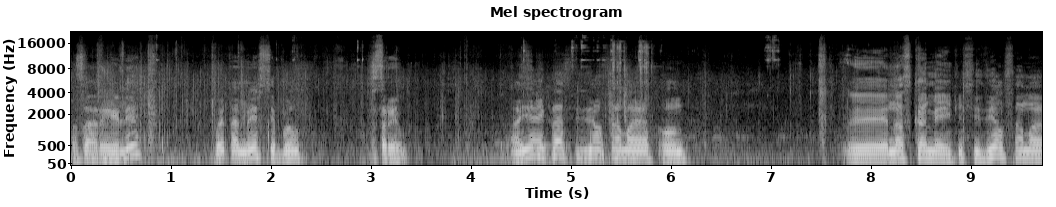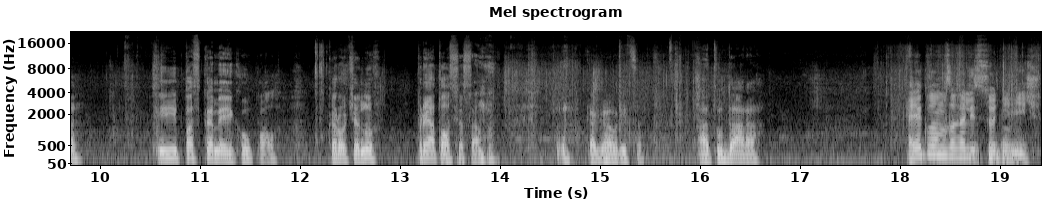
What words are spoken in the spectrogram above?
зарыли. В этом месте был взрыв. А я как раз сидел самое, он э, на скамейке сидел самое и по скамейке упал. Короче, ну, прятался сам, как говорится, от удара А як вам взагалі сьогодні ніч?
